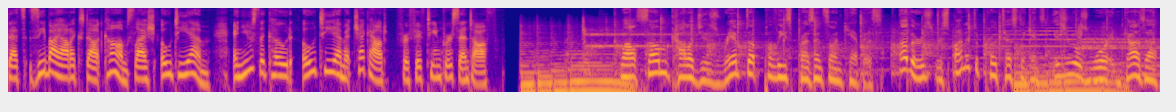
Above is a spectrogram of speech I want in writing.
That's zbiotics.com slash OTM and use the code OTM at checkout for 15% off. While some colleges ramped up police presence on campus, others responded to protests against Israel's war in Gaza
